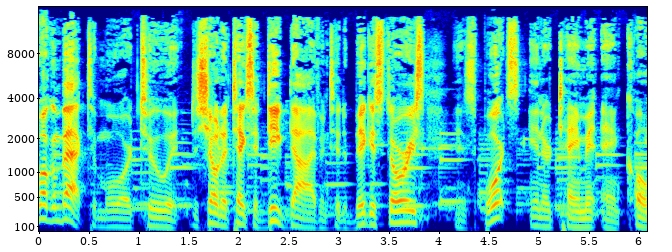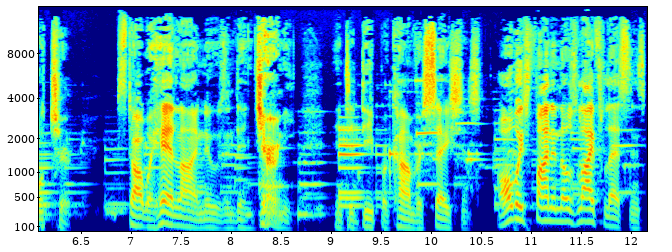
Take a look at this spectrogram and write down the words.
Welcome back to More to It, the show that takes a deep dive into the biggest stories in sports, entertainment, and culture. Start with headline news and then journey into deeper conversations. Always finding those life lessons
